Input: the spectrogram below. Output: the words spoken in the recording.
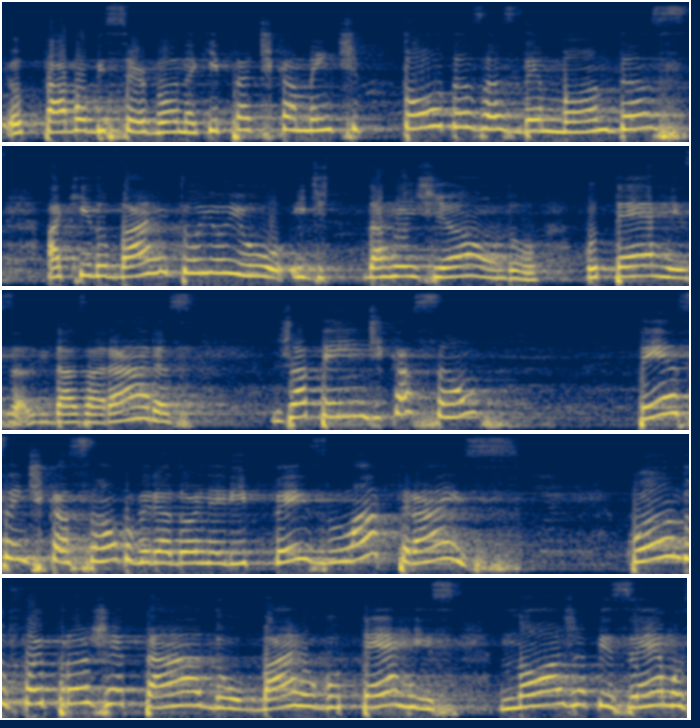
eu estava observando aqui praticamente todas as demandas aqui do bairro Tuiuiu e de, da região do Guterres e das Araras, já tem indicação. Tem essa indicação que o vereador Neri fez lá atrás. Quando foi projetado o bairro Guterres, nós já fizemos,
